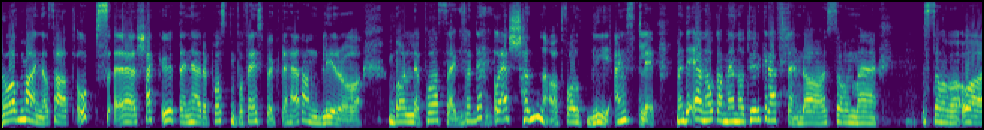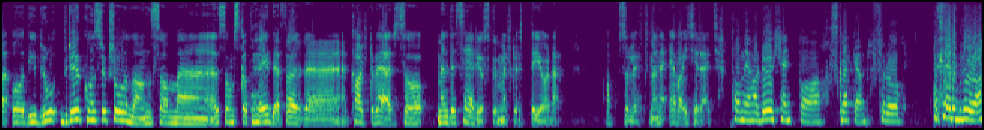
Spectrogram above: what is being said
rådmannen og sa at ops, eh, sjekk ut denne posten på Facebook, det her han blir å balle på seg. Det, og jeg skjønner at folk blir engstelige, men det er noe med naturkreftene da som eh, som, og, og de bro, brukonstruksjonene som, som skal ta høyde for kaldt vær. Så, men det ser jo skummelt ut, det gjør det. Absolutt. Men jeg var ikke redd. Tonje, har du kjent på skrekken for å passere brua?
